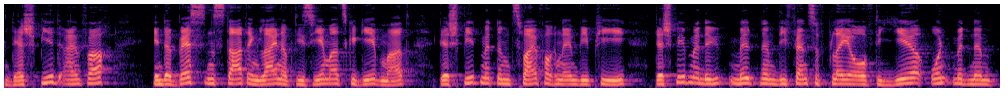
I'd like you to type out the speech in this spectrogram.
Der spielt einfach in der besten Starting Lineup, die es jemals gegeben hat. Der spielt mit einem zweifachen MVP, der spielt mit, mit einem Defensive Player of the Year und mit einem,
